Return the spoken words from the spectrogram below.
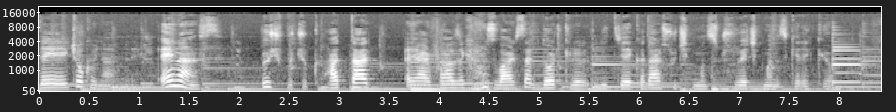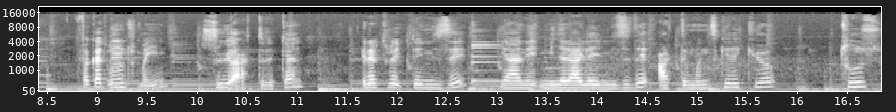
Değeri çok önemli. En az 3,5 hatta eğer fazla kilonuz varsa 4 kilo litreye kadar su çıkması, suya çıkmanız gerekiyor. Fakat unutmayın suyu arttırırken elektrolitlerinizi yani minerallerinizi de arttırmanız gerekiyor. Tuz,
